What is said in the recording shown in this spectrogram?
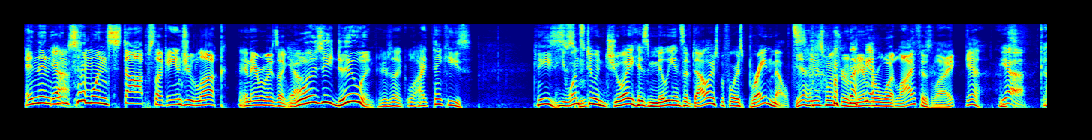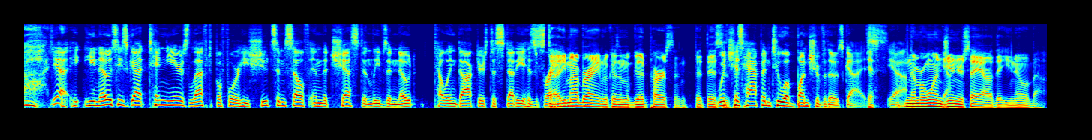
And then Yeah. when someone stops, like Andrew Luck, and everybody's like, Yeah. "What is he doing?" And he's like, "Well, I think he's He's He wants to enjoy his millions of dollars before his brain melts. Yeah, he just wants to remember what life is like. Yeah. Yeah. God. Yeah, he, he knows he's got 10 years left before he shoots himself in the chest and leaves a note telling doctors to study his brain. Study my brain because I'm a good person. But this which has happened to a bunch of those guys. yes, Yeah. number one Yeah. Junior Seau that you know about.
